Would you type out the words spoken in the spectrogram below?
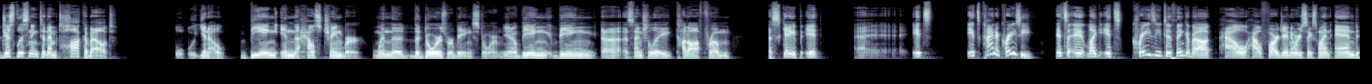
just listening to them talk about, you know, being in the House chamber when the the doors were being stormed, you know, being being uh, essentially cut off from escape. It uh, it's it's kind of crazy. It's it, like it's crazy to think about how how far January 6th went and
